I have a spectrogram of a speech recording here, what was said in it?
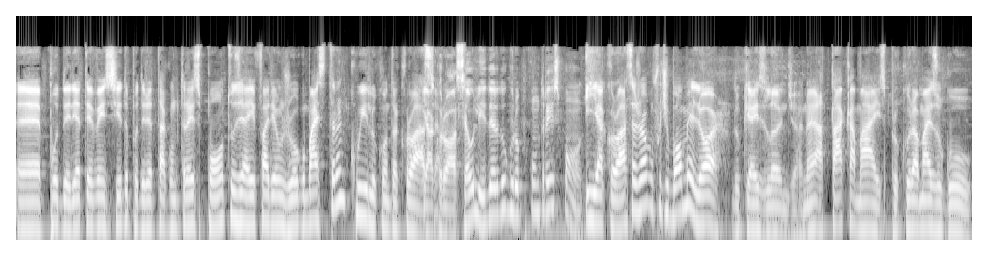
é, poderia ter vencido, poderia estar com três pontos e aí faria um jogo mais tranquilo contra a Croácia. E a Croácia é o líder do grupo com três pontos. E a Croácia joga um futebol melhor do que a Islândia, né? Ataca mais, procura mais o gol.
